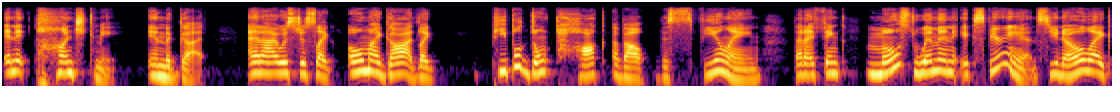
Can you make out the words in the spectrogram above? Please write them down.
And it punched me in the gut. And I was just like, oh my God, like people don't talk about this feeling that I think most women experience, you know? Like,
